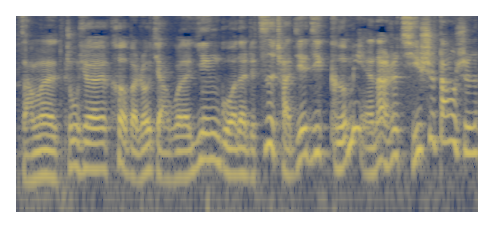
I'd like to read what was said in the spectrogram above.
咱们中学课本中讲过的英国的这资产阶级革命，但是其实当时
